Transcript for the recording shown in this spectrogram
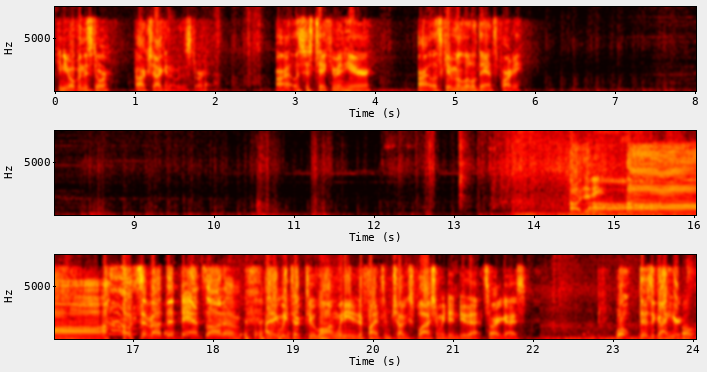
can you open this door? Oh, actually, I can open this door. All right, let's just take him in here. All right, let's give him a little dance party. Oh, did he? Aw. Aw. I was about to dance on him. I think we took too long. We needed to find some chug splash, and we didn't do that. Sorry, guys. Whoa, there's a guy here. Oh,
